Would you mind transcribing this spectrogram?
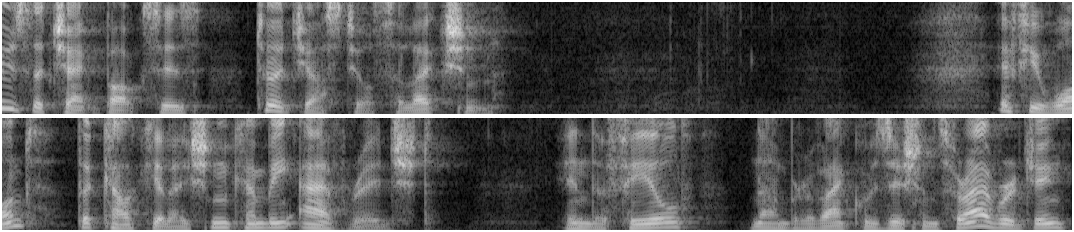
Use the checkboxes to adjust your selection. If you want, the calculation can be averaged. In the field, Number of acquisitions for averaging,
